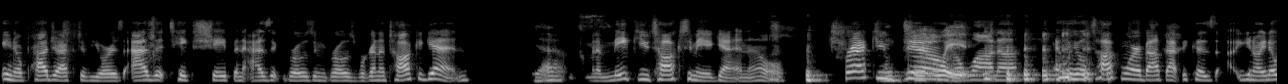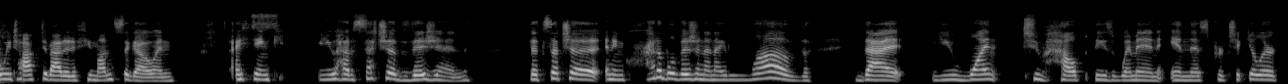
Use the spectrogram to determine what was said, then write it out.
you know, project of yours, as it takes shape and as it grows and grows, we're going to talk again. Yeah. I'm going to make you talk to me again. I'll track you down, Ilana. and we will talk more about that because, you know, I know we talked about it a few months ago and I think you have such a vision that's such a an incredible vision and I love that you want to help these women in this particular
